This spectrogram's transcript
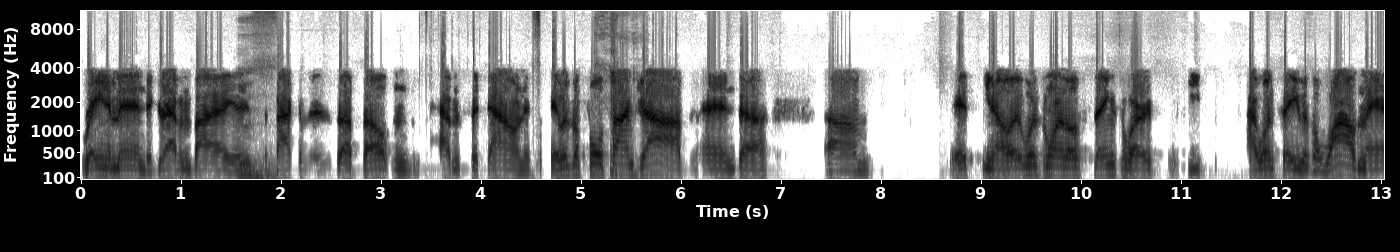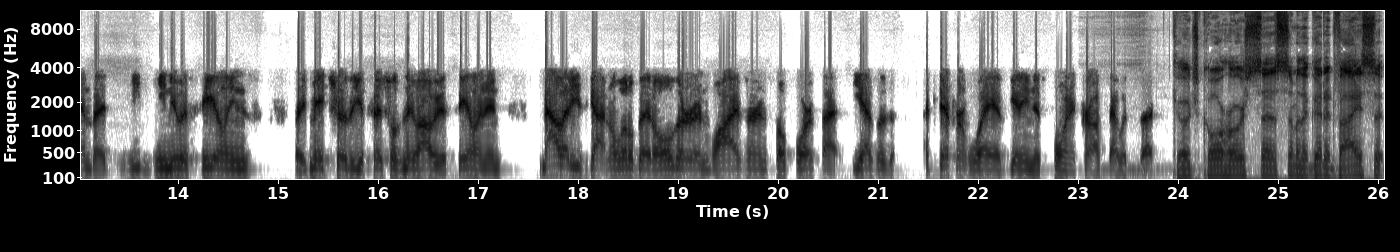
rein him in, to grab him by his, mm. the back of his uh, belt and have him sit down. It, it was a full time job, and uh, um, it you know it was one of those things where he I wouldn't say he was a wild man, but he he knew his feelings. Or he made sure the officials knew how he was feeling. And now that he's gotten a little bit older and wiser and so forth, that he has a a different way of getting his point across, I would say. Coach Cohorst says some of the good advice that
